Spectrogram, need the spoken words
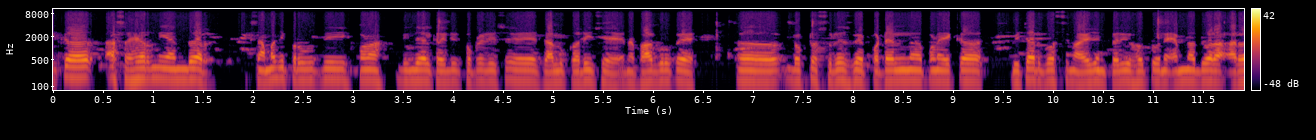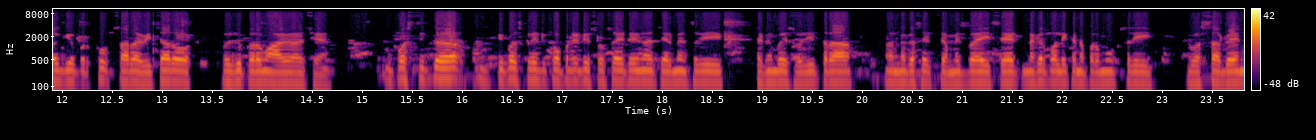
એક આ શહેરની અંદર સામાજિક પ્રવૃત્તિ પણ દીનદયાલ ક્રેડિટ કોઓપરેટિવ ચાલુ કરી છે અને ભાગરૂપે ડૉક્ટર સુરેશભાઈ પટેલને પણ એક વિચાર ગોષ્ઠીનું આયોજન કર્યું હતું અને એમના દ્વારા આરોગ્ય પર ખૂબ સારા વિચારો રજૂ કરવામાં આવ્યા છે. ઉપસ્થિત પીપલ્સ ક્રેડિટ કોઓપરેટિવ સોસાયટીના ચેરમેન શ્રી છગનભાઈ સોજિત્રા, નગર શેઠ શ્રી અમિતભાઈ શેઠ, નગરપાલિકાના પ્રમુખ શ્રી વર્ષાબેન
